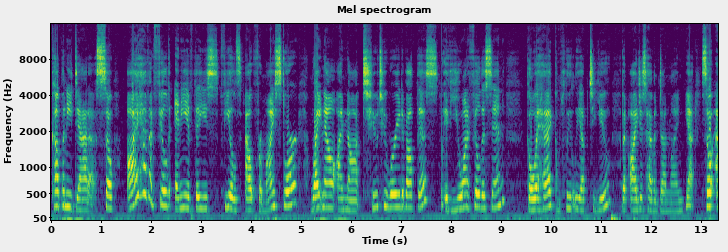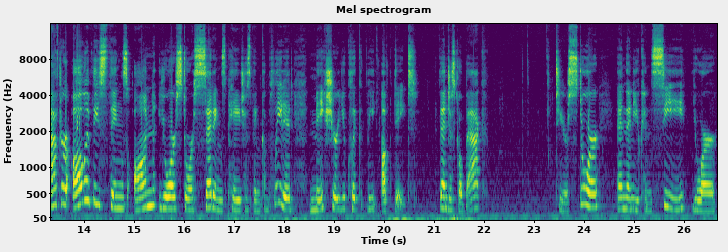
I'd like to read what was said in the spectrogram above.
Company data. So I haven't filled any of these fields out for my store. Right now, I'm not too, too worried about this. If you want to fill this in, go ahead, completely up to you, but I just haven't done mine yet. So after all of these things on your store settings page has been completed, make sure you click the update. Then just go back, to your store and then you can see your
